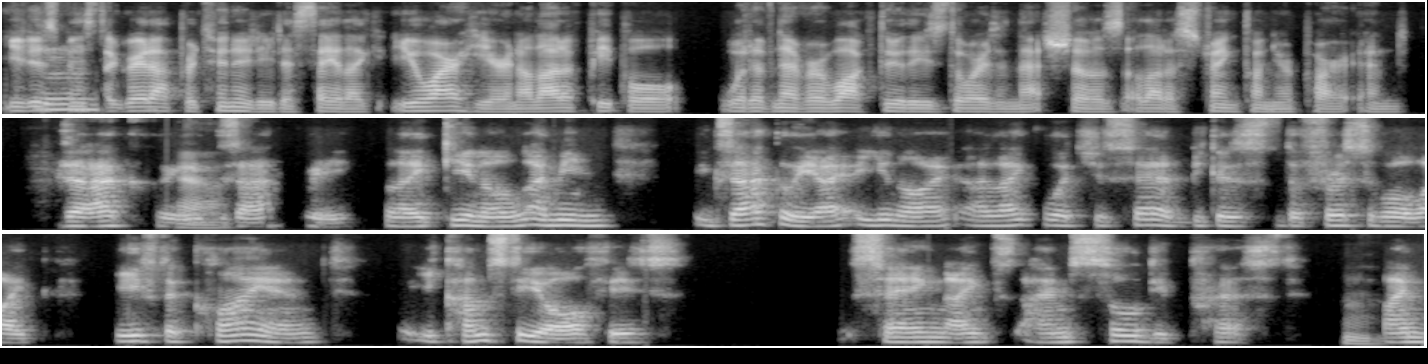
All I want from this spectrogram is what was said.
you just Mm. missed a great opportunity to say like you are here and a lot of people would have never walked through these doors and that shows a lot of strength on your part and exactly, Yeah. exactly. Like, you know, I mean, exactly. I, you know, I, I like what you said because the first of all, like, if the client he comes to your office saying, I'm, I'm so depressed, Mm. I'm,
